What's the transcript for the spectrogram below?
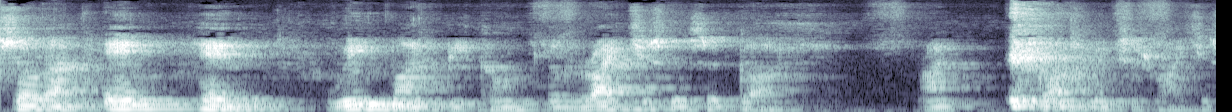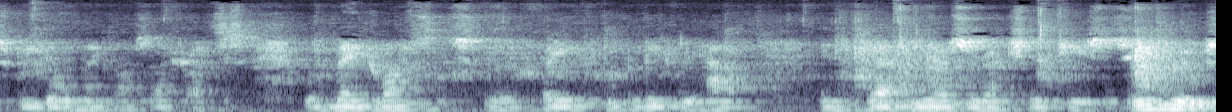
so that in him we might become the righteousness of God. Right? God makes us righteous. We don't make ourselves righteous. We're made righteous through the faith and belief we have in the death and resurrection of Jesus. Hebrews,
